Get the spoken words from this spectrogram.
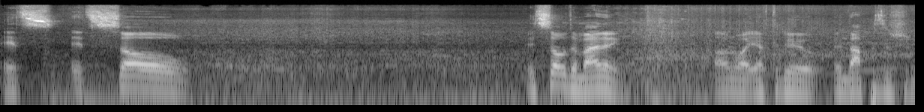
It's it's so it's so demanding on what you have to do in that position.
